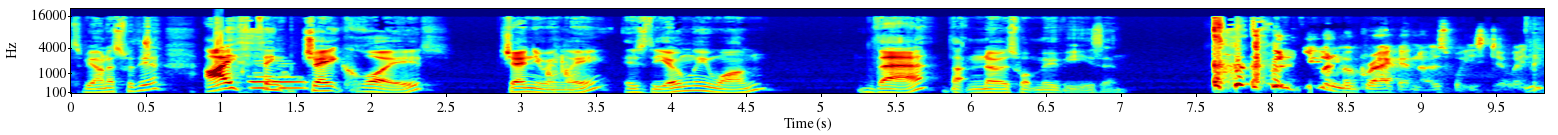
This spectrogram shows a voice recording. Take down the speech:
to be honest with you i think Mm. jake lloyd genuinely is the only one there that knows what movie he's in Ewan McGregor knows what he's doing.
